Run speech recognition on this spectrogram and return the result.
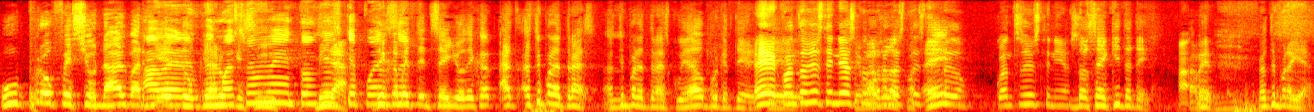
un profesional barriendo, ver, claro que sí. entonces, Mira, ¿qué puedes déjame hacer? te enseño. Deja, hazte para atrás, hazte para atrás. Cuidado porque te... Eh, te- ¿cuántos años tenías te cuando jalaste este ¿Eh? pedo? ¿Cuántos años tenías? No sé, quítate. Ah. A ver, vete para allá.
